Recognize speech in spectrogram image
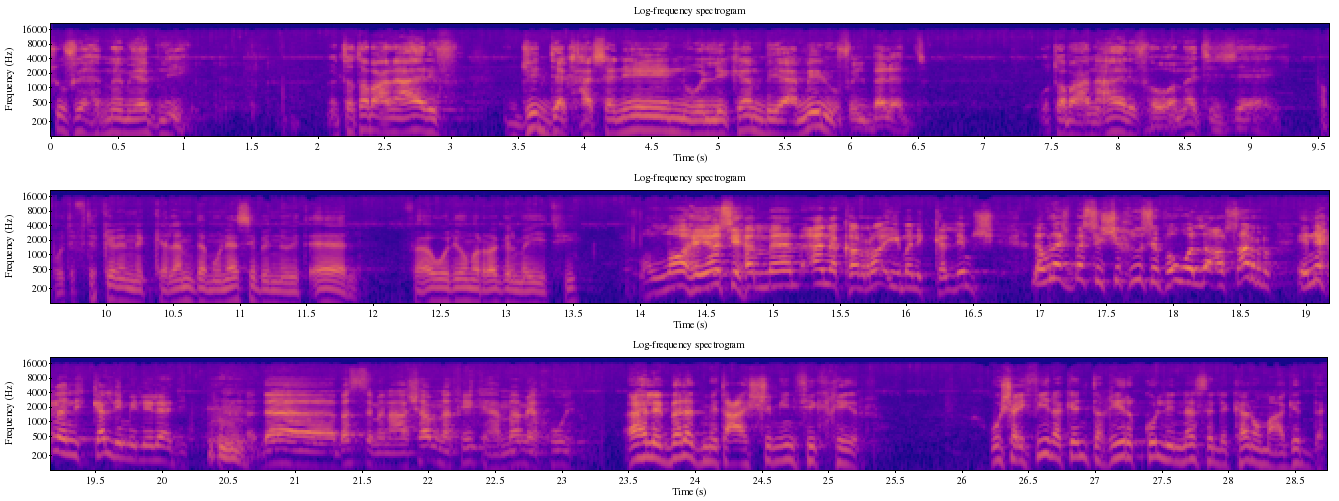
شوف يا همام يا ابني انت طبعا عارف جدك حسنين واللي كان بيعمله في البلد وطبعا عارف هو مات إزاي. طب وتفتكر إن الكلام ده مناسب إنه يتقال في أول يوم الراجل ميت فيه؟ والله يا سي همام أنا كان رأيي ما نتكلمش. لولاش بس الشيخ يوسف هو اللي أصر إن إحنا نتكلم الليلة دي. ده بس من عشمنا فيك يا همام يا أخويا. أهل البلد متعشمين فيك خير وشايفينك أنت غير كل الناس اللي كانوا مع جدك.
